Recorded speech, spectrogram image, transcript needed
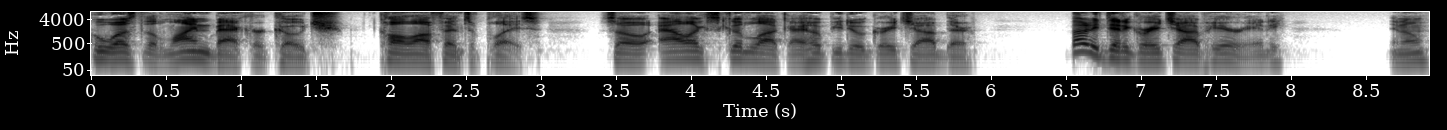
who was the linebacker coach, call offensive plays. So, Alex, good luck. I hope you do a great job there. Thought he did a great job here, Andy. You know,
